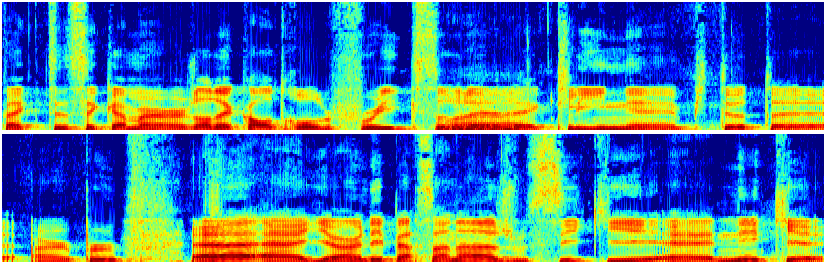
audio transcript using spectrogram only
Fait que tu sais c'est comme un genre de control freak sur le, Ouais. le clean euh, puis tout euh, un peu. Euh, euh, Il y a un des personnages aussi qui est euh, Nick, euh,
